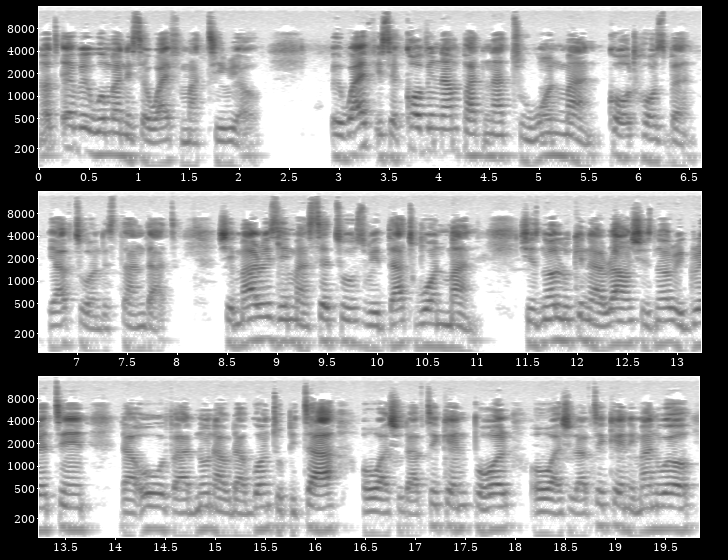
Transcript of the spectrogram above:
Not every woman is a wife material a wife is a covenant partner to one man called husband. You have to understand that. She marries him and settles with that one man. She's not looking around, she's not regretting that, oh, if I had known, I would have gone to Peter, or I should have taken Paul, or I should have taken Emmanuel.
